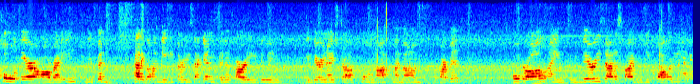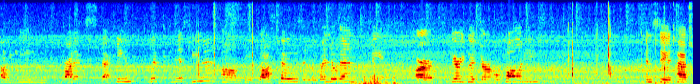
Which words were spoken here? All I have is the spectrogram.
cold air already. We've been had it going maybe 30 seconds and it's already doing a very nice job cooling off my mom's apartment. Overall, I am very satisfied with the quality of the products that came with this unit. Um, the exhaust hose and the window vents are very good durable quality and stay attached,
